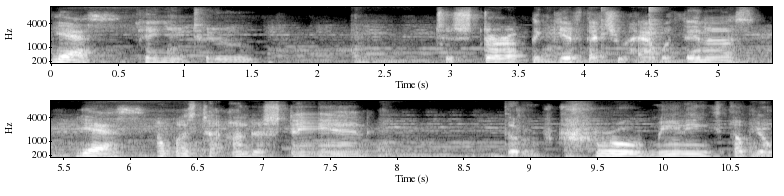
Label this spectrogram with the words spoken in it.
yes. Continue to to stir up the gift that you have within us. Yes. Help us to understand the true meaning of your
